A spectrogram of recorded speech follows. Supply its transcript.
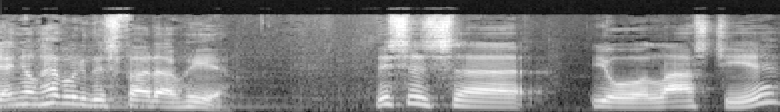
Daniel, have a look at this photo here. This is uh, your last year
